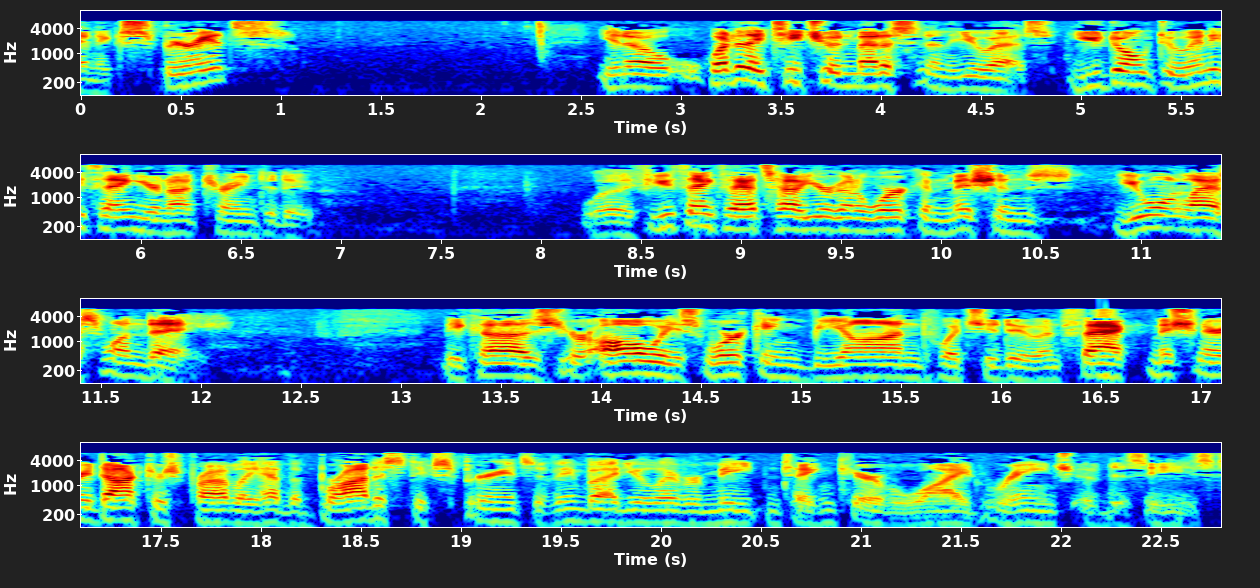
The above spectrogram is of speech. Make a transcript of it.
and experience. You know, what do they teach you in medicine in the U.S.? You don't do anything you're not trained to do. Well, if you think that's how you're going to work in missions, you won't last one day because you're always working beyond what you do. In fact, missionary doctors probably have the broadest experience of anybody you'll ever meet in taking care of a wide range of disease.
